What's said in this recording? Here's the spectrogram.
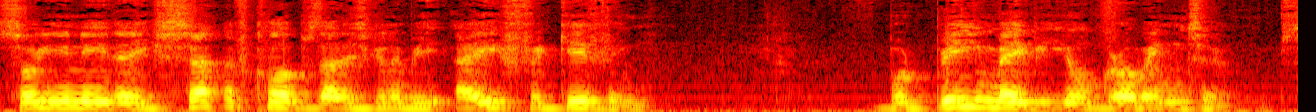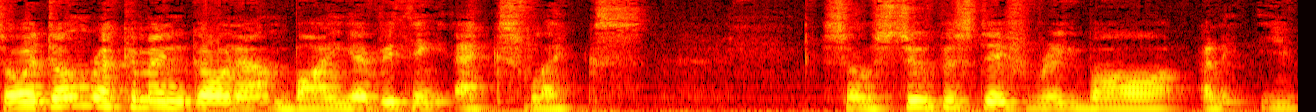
So you need a set of clubs that is going to be A, forgiving, but B, maybe you'll grow into. So I don't recommend going out and buying everything X Flex. So super stiff rebar, and you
